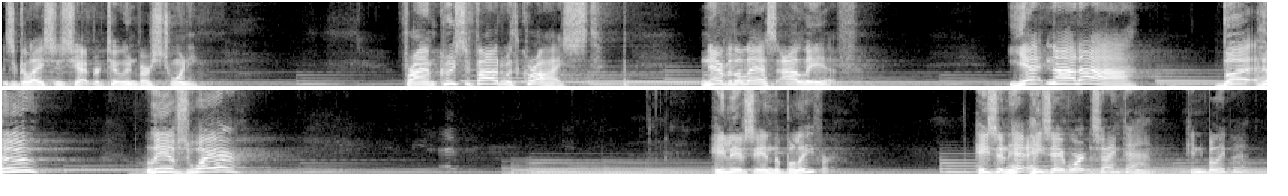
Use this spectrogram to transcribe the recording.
is Galatians chapter 2 and verse 20. For I am crucified with Christ, nevertheless I live. Yet not I, but who lives where? He lives in the believer. He's, in, he's everywhere at the same time. Can you believe that?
